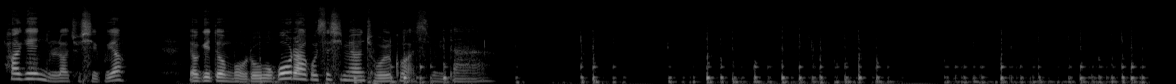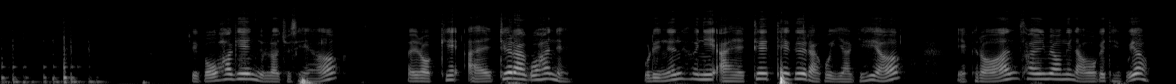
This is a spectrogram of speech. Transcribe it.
확인 눌러 주시고요. 여기도 뭐 로고라고 쓰시면 좋을 것 같습니다. 그리고 확인 눌러주세요. 이렇게 Alt라고 하는 우리는 흔히 Alt 태그라고 이야기해요. 예, 그러한 설명이 나오게 되고요.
